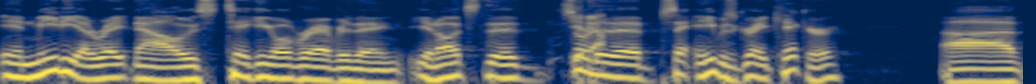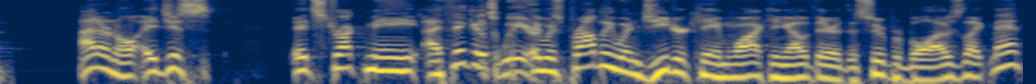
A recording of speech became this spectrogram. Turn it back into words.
in media right now who's taking over everything. You know, it's the sort of the he was a great kicker. Uh, I don't know. It just it struck me. I think it, It's weird. It was probably when Jeter came walking out there at the Super Bowl. I was like, man,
